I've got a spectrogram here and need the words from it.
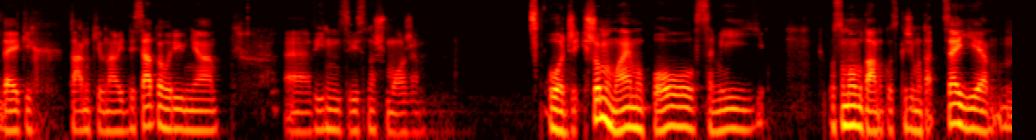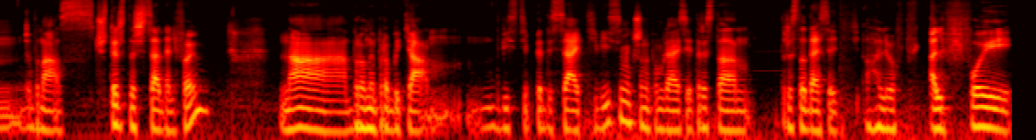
деяких танків навіть 10 рівня е, він, звісно ж, може. Отже, і що ми маємо по самій. По самому танку, скажімо так, це є в нас 460 альфи на бронепробиття 258, якщо не помиляюся, і 300, 310 гальоф- альфи.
